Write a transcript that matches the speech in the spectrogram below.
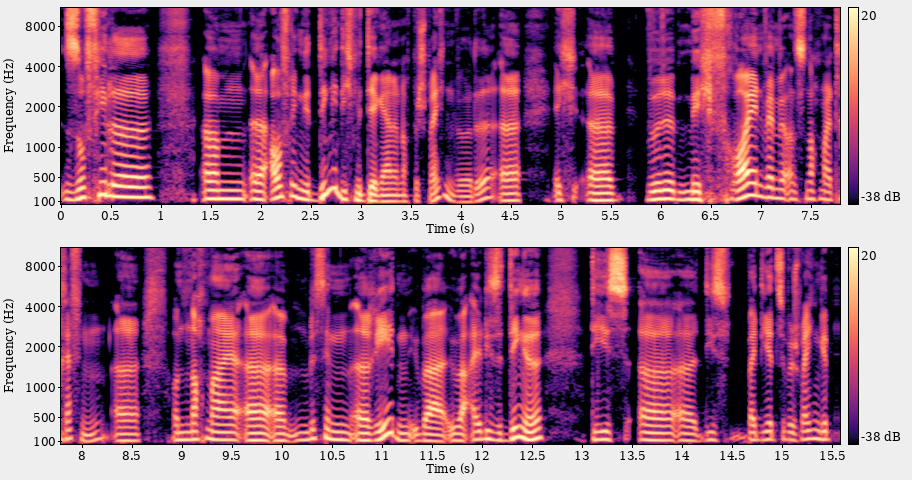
so viele ähm, äh, aufregende Dinge, die ich mit dir gerne noch besprechen würde. Äh, ich äh, würde mich freuen, wenn wir uns nochmal treffen äh, und nochmal äh, äh, ein bisschen äh, reden über, über all diese Dinge, die äh, äh es bei dir zu besprechen gibt.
